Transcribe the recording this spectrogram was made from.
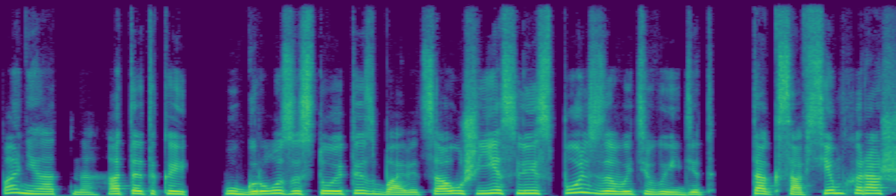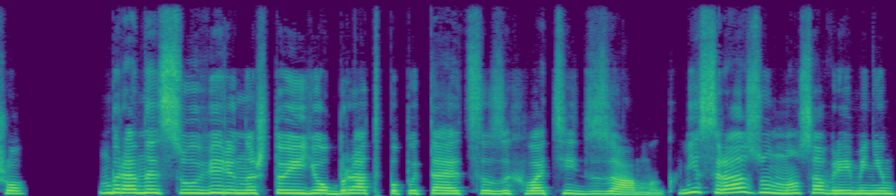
Понятно. От этой угрозы стоит избавиться, а уж если использовать выйдет, так совсем хорошо. Баронесса уверена, что ее брат попытается захватить замок. Не сразу, но со временем.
